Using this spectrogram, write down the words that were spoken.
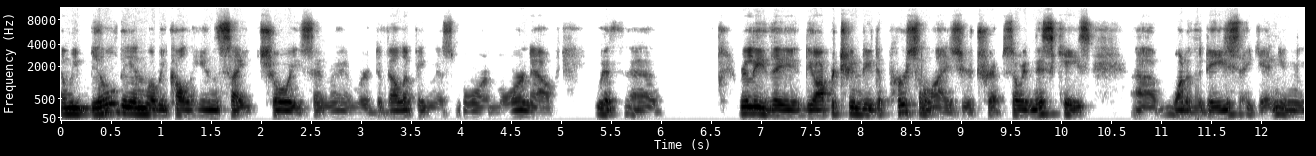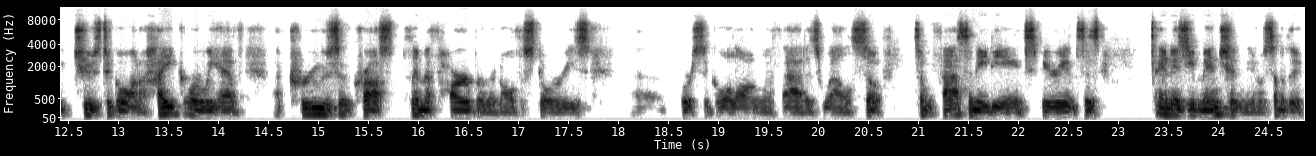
And we build in what we call insight choice and, and we're developing this more and more now with uh, really the the opportunity to personalize your trip. So in this case uh, one of the days. Again, you can choose to go on a hike, or we have a cruise across Plymouth Harbor and all the stories, uh, of course, to go along with that as well. So some fascinating experiences. And as you mentioned, you know, some of the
